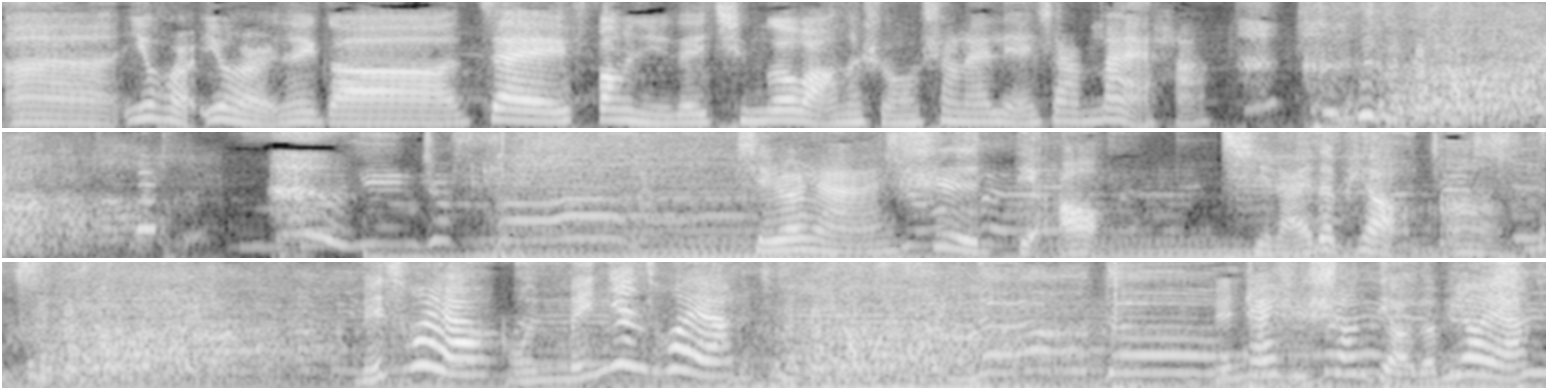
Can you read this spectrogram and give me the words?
嗯，一会儿一会儿那个在放你的情歌王的时候，上来连一下麦哈。写说啥？是屌起来的票啊，没错呀，我没念错呀，人家是上屌的票呀。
